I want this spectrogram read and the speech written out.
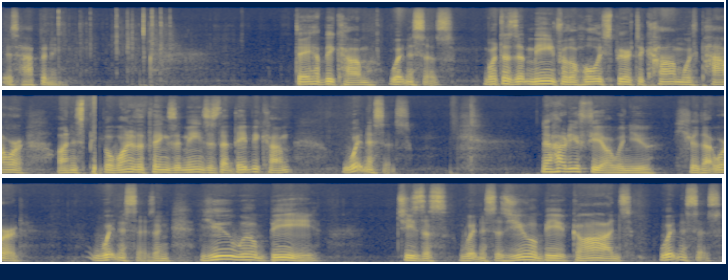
is happening. They have become witnesses. What does it mean for the Holy Spirit to come with power on His people? One of the things it means is that they become witnesses. Now, how do you feel when you hear that word? Witnesses. And you will be Jesus' witnesses. You will be God's witnesses.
